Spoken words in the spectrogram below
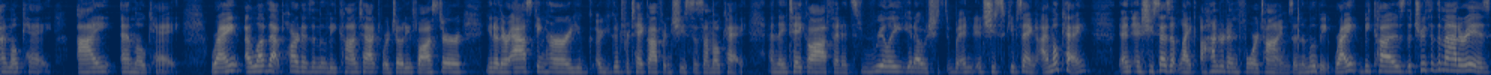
I'm okay. I am okay. Right? I love that part of the movie contact where jodie foster you know they're asking her are you are you good for takeoff? And she says i'm okay. And they take off and it's really you know she, and she keeps saying i'm okay and, and she says it like 104 times in the movie right? Because the truth of the matter is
